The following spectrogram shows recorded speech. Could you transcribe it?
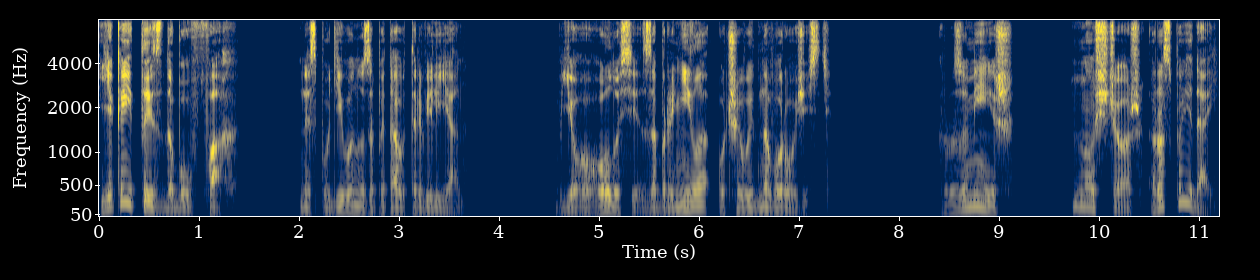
який ти здобув фах? несподівано запитав Тервільян. В його голосі забриніла очевидна ворожість. Розумієш, ну що ж, розповідай.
